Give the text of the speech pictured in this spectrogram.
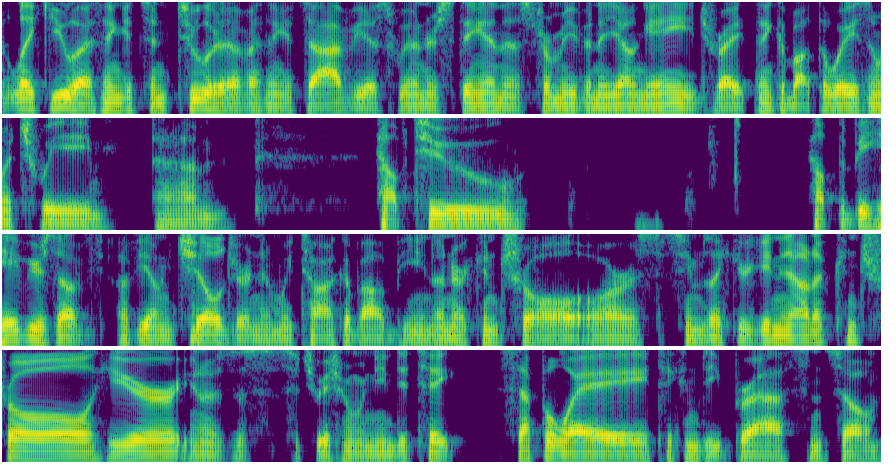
like you, I think it's intuitive. I think it's obvious. We understand this from even a young age, right? Think about the ways in which we um, help to help the behaviors of, of young children. And we talk about being under control, or it seems like you're getting out of control here. You know, is this a situation we need to take step away, take some deep breaths, and so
